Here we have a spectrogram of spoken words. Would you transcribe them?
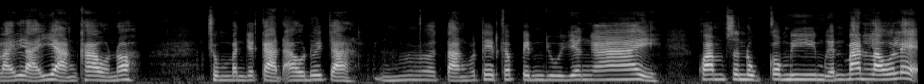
หลาย ๆ อย่างเข้าเนาะชมบรรยากาศเอาด้วยจ้ะอืมว่าต่างประเทศเขาเป็นอยู่ยังไง ความสนุกก็มีเหมือนบ้านเราแหละ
